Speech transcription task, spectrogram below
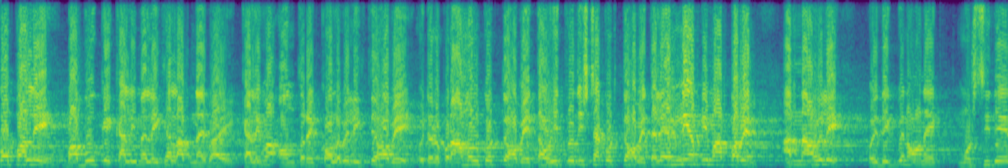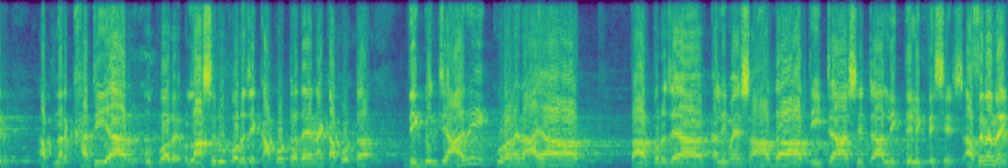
কপালে বাবুকে কালিমা লেখা লাভ নাই ভাই। কালিমা অন্তরে কলবে লিখতে হবে, ওইটার উপর আমল করতে হবে, তাওহিদ প্রতিষ্ঠা করতে হবে। তাহলে এমনি আপনি মাপ পাবেন। আর না হলে, ওই দেখবেন অনেক মসজিদের আপনার খাটিয়ার উপরে, লাশের উপরে যে কাপড়টা দেয় না কাপড়টা, দেখবেন যে আরে কোরআনের আয়াত, তারপরে যা কালিমায় শাহাদাত, এটা, সেটা লিখতে লিখতে শেষ। আছে না নাই?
